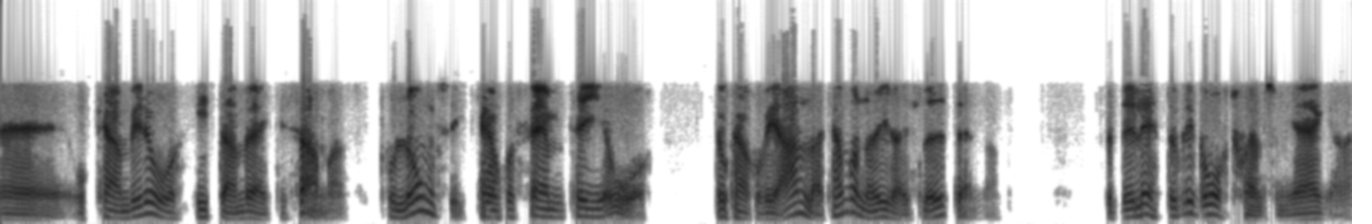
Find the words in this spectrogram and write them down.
Eh, och kan vi då hitta en väg tillsammans på lång sikt, kanske 5-10 år, då kanske vi alla kan vara nöjda i slutändan. För det är lätt att bli bortskämd som jägare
